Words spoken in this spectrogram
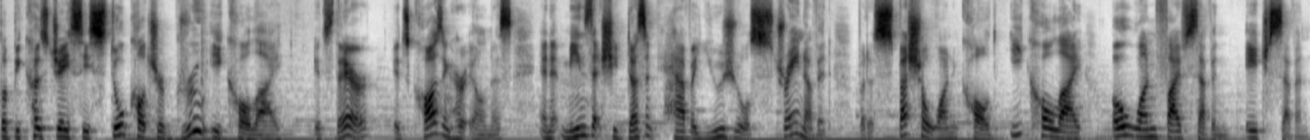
but because JC's stool culture grew E. coli, it's there, it's causing her illness, and it means that she doesn't have a usual strain of it, but a special one called E. coli 0157H7,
